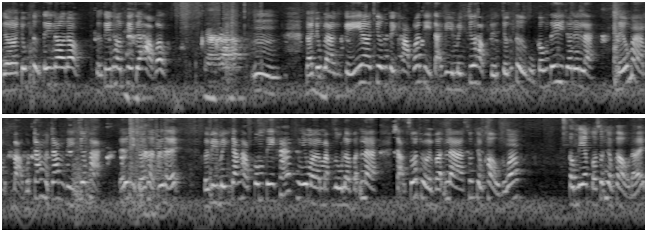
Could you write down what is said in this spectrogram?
Giờ nói chung tự tin hơn không? Tự tin hơn khi chưa học không? Ừ nói chung là cái ờ, chương trình học á, thì tại vì mình chưa học đến chứng từ của công ty cho nên là nếu mà bảo 100% thì chưa phải. Đấy là chị nói thật như thế. Bởi vì mình đang học công ty khác nhưng mà mặc dù là vẫn là sản xuất rồi vẫn là xuất nhập khẩu đúng không? Công ty em có xuất nhập khẩu đấy.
